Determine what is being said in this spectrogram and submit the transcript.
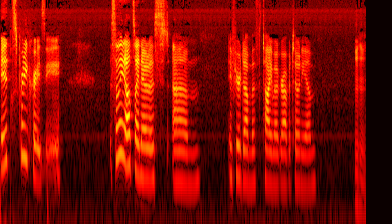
It's pretty crazy. Something else I noticed, um, if you're done with talking about gravitonium, Mhm.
